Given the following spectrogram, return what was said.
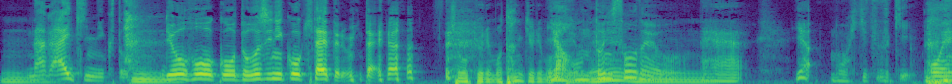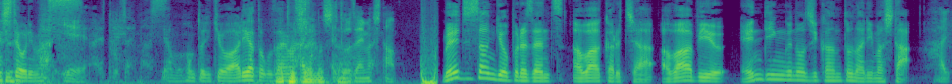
うん、長い筋肉と、うん、両方こう同時にこう鍛えてるみたいな。長距離も短距離も、ね、いや、本当にそうだよ。ねいや、もう引き続き応援しております。いえ、ありがとうございます。いや、もう本当に今日はありがとうございました。ありがとうございました。明治産業プレゼンツアワーカルチャーアワービューエンディングの時間となりました。はい。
